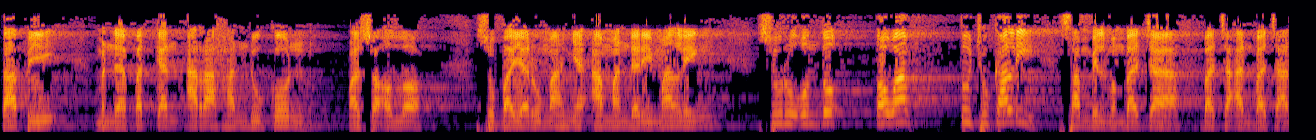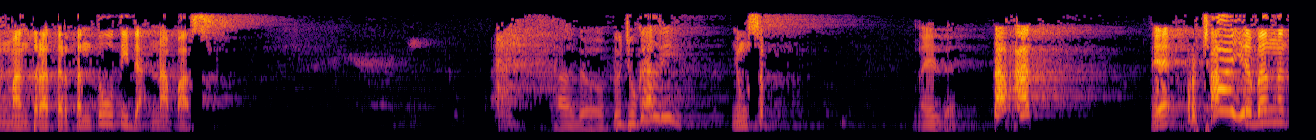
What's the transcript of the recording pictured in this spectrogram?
Tapi mendapatkan arahan dukun, masya Allah, supaya rumahnya aman dari maling, suruh untuk tawaf tujuh kali sambil membaca bacaan-bacaan mantra tertentu tidak napas. Ah, aduh, tujuh kali nyungsep Nah itu. Taat. Ya, percaya banget.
